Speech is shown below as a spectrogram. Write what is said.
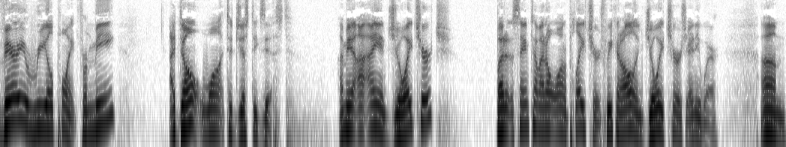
very real point for me. I don't want to just exist. I mean, I, I enjoy church, but at the same time, I don't want to play church. We can all enjoy church anywhere. Um,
